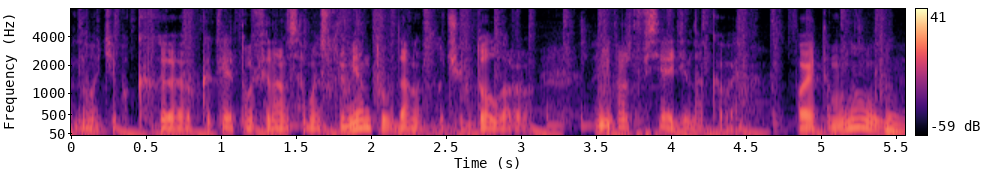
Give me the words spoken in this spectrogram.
ну, типа, к конкретному финансовому инструменту, в данном случае к доллару. Они просто все одинаковые. Поэтому, ну,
